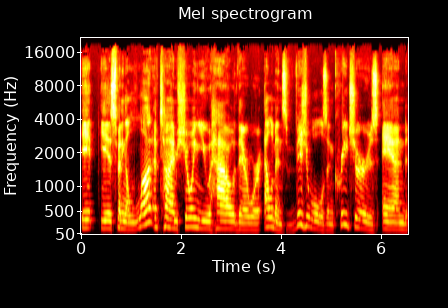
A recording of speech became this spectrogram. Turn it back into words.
it is spending a lot of time showing you how there were elements, visuals, and creatures, and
